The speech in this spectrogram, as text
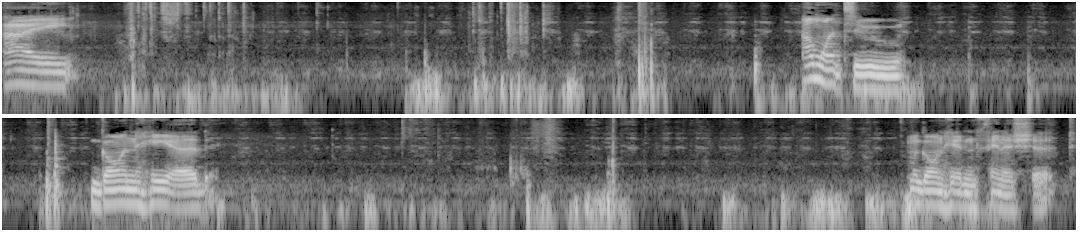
I I want to go ahead I'm gonna go ahead and finish it.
